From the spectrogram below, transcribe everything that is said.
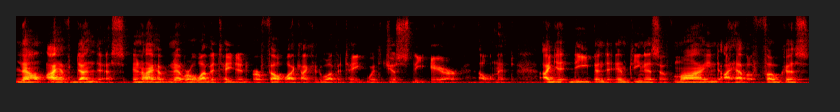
Now, I have done this, and I have never levitated or felt like I could levitate with just the air element. I get deep into emptiness of mind, I have a focus,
